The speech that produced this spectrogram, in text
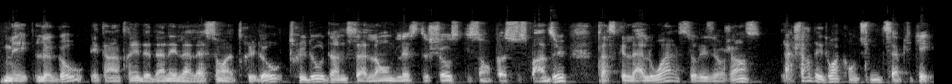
Mais Legault est en train de donner la leçon à Trudeau. Trudeau donne sa longue liste de choses qui sont pas suspendues parce que la loi sur les urgences, la Charte des droits continue de s'appliquer.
